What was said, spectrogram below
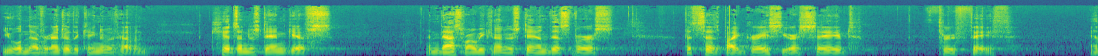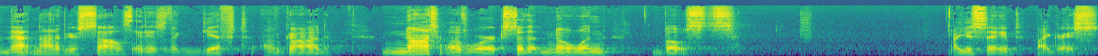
you will never enter the kingdom of heaven. Kids understand gifts. And that's why we can understand this verse that says, By grace you are saved through faith. And that not of yourselves, it is the gift of God, not of works, so that no one boasts. Are you saved by grace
